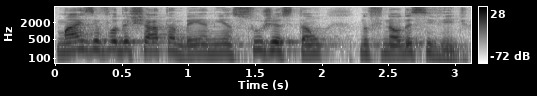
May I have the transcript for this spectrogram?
mas eu vou deixar também a minha sugestão no final desse vídeo.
